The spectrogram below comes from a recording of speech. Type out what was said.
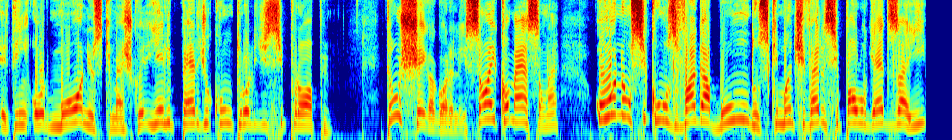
ele tem hormônios que mexem com ele e ele perde o controle de si próprio. Então chega agora a eleição, aí começam, né? Unam-se com os vagabundos que mantiveram esse Paulo Guedes aí.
